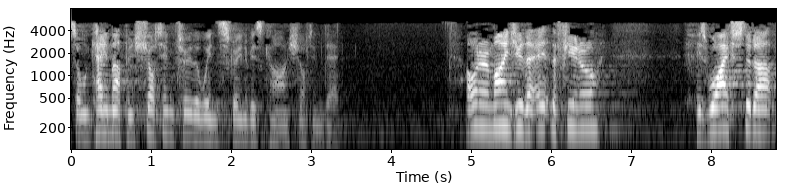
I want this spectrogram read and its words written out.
Someone came up and shot him through the windscreen of his car and shot him dead. I want to remind you that at the funeral, his wife stood up,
